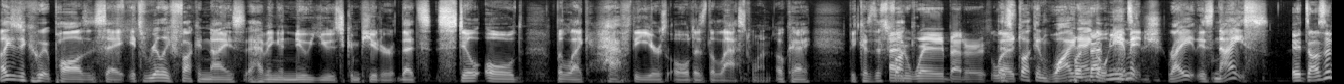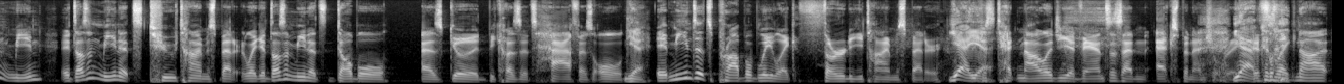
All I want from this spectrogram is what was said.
I'd like to take a quick pause and say it's really fucking nice having a new used computer that's still old, but like half the years old as the last one. Okay, because this and way better. this fucking wide angle means- image, right, is nice. It doesn't mean it doesn't mean it's two times better. Like it doesn't mean it's double as good because it's half as old. Yeah. It means it's probably like 30 times better. Yeah, yeah. Because technology advances at an exponential rate. Yeah, it's because like, like, not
